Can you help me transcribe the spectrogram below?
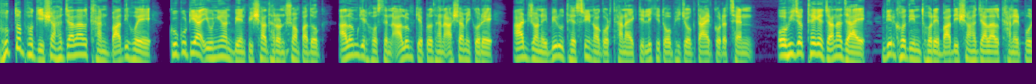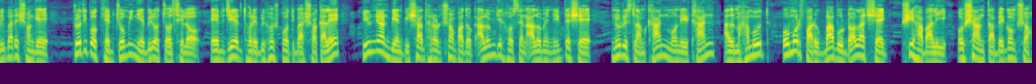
ভুক্তভোগী শাহজালাল খান বাদী হয়ে কুকুটিয়া ইউনিয়ন বিএনপি সাধারণ সম্পাদক আলমগীর হোসেন আলমকে প্রধান আসামি করে আটজনের বিরুদ্ধে শ্রীনগর থানায় একটি লিখিত অভিযোগ দায়ের করেছেন। অভিযোগ থেকে জানা যায়, দীর্ঘদিন ধরে বাদী শাহজালাল খানের পরিবারের সঙ্গে প্রতিপক্ষের জমি নিয়ে বিরোধ চলছিল। এর জের ধরে বৃহস্পতিবার সকালে ইউনিয়ন বিএনপি সাধারণ সম্পাদক আলমগীর হোসেন আলমের নির্দেশে নুর ইসলাম খান, মনির খান আল মাহমুদ ওমর ফারুক বাবু, ডলার শেখ, শিহাব আলী ও শান্তা বেগম সহ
